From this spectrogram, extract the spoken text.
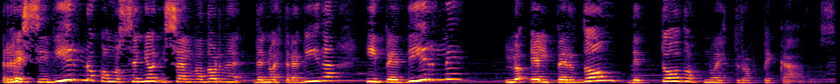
recibirlo como Señor y Salvador de, nuestra vida y pedirle el perdón de todos nuestros pecados.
